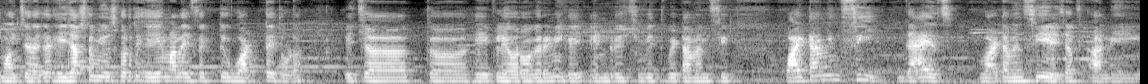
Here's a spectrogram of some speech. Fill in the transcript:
मॉइश्चरायझर. हे जास्त मी यूज करतो. हे मला इफेक्टिव्ह वाटतंय थोडं. याच्यात हे फ्लेवर वगैरे नाही काही. Enrich with vitamin C vitamin C guys vitamin C याच्यात. आणि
